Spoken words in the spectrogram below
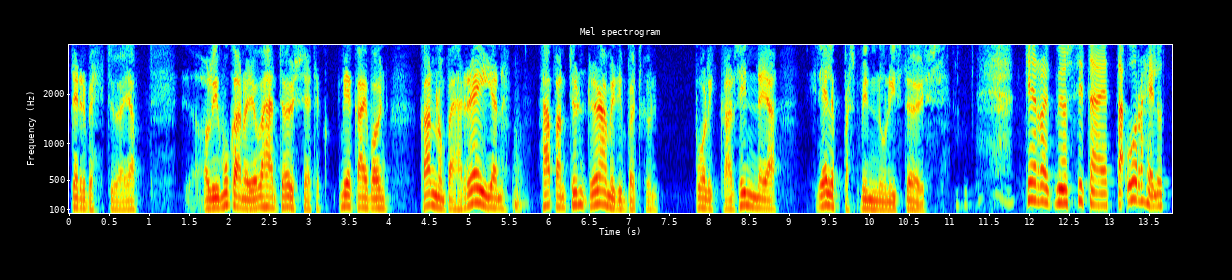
tervehtyä ja oli mukana jo vähän töissä, että minä kaivoin kannon päähän reijän, häpän dynamitin pötkön puolikkaan sinne ja elppas minun niissä töissä. Kerroit myös sitä, että urheilut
